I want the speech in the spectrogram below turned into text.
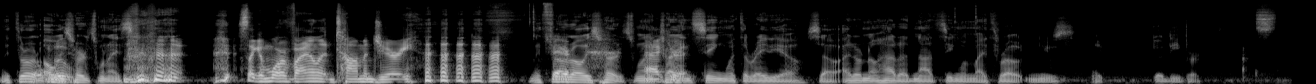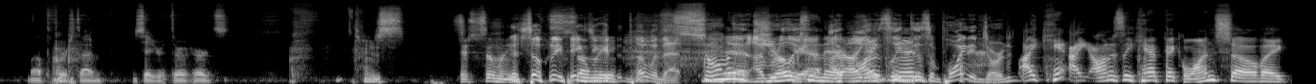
My throat always hurts when I sing. it's like a more violent Tom and Jerry. My throat Fair. always hurts when I try and sing with the radio. So I don't know how to not sing with my throat and use like go deeper. It's not the first time you said your throat hurts. there's there's so many There's so many things so many- you could have done with that. so many And I'm really, jokes in there. I'm Like, honestly can't- disappointed, Jordan. I can't. I honestly can't pick one. So like,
